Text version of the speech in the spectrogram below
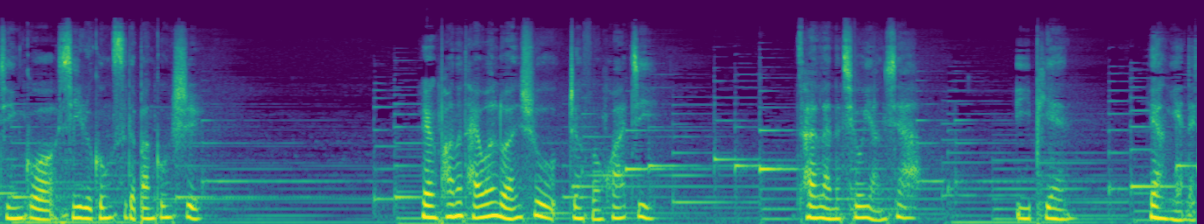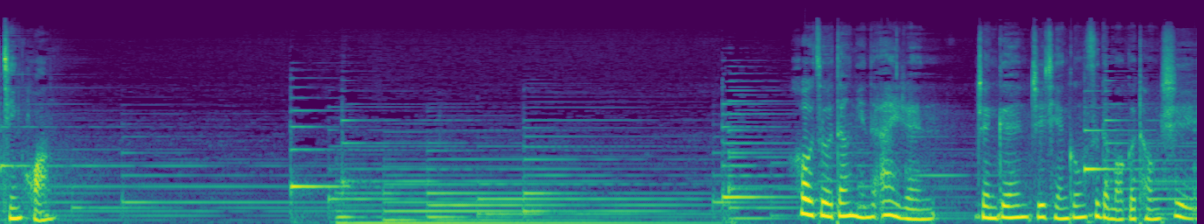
经过昔日公司的办公室，两旁的台湾栾树正逢花季。灿烂的秋阳下，一片亮眼的金黄。后座当年的爱人，正跟之前公司的某个同事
